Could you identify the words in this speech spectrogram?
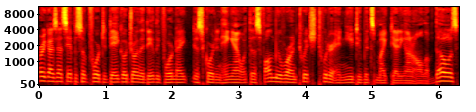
All right, guys, that's episode four today. Go join the daily Fortnite Discord and hang out with us. Follow me over on Twitch, Twitter, and YouTube. It's Mike Daddy on all of those.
